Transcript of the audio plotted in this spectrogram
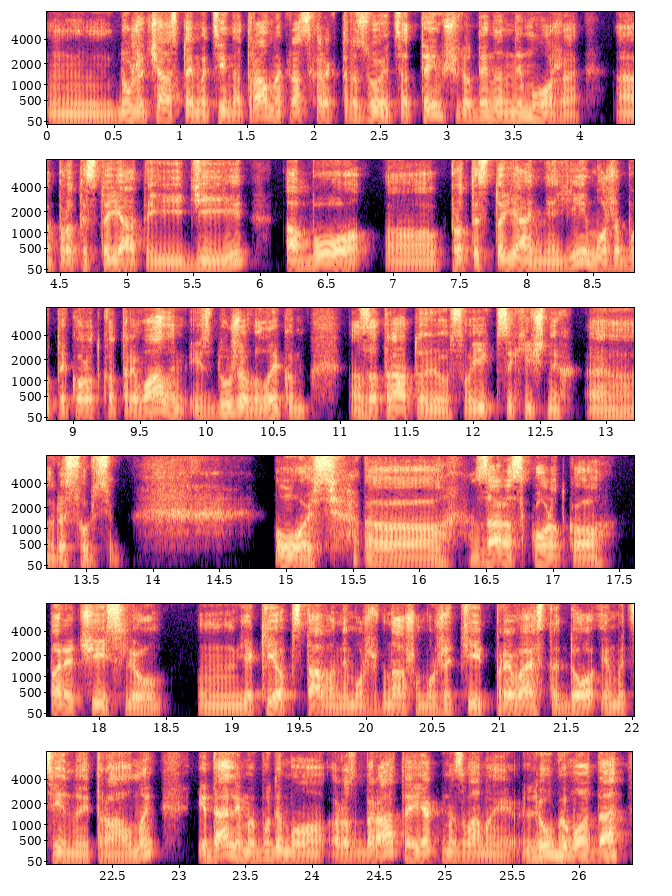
Дуже часто емоційна травма якраз характеризується тим, що людина не може е, протистояти її дії, або е, протистояння їй може бути короткотривалим і з дуже великим затратою своїх психічних е, ресурсів. Ось зараз коротко перечислю які обставини можуть в нашому житті привести до емоційної травми. І далі ми будемо розбирати, як ми з вами любимо да?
